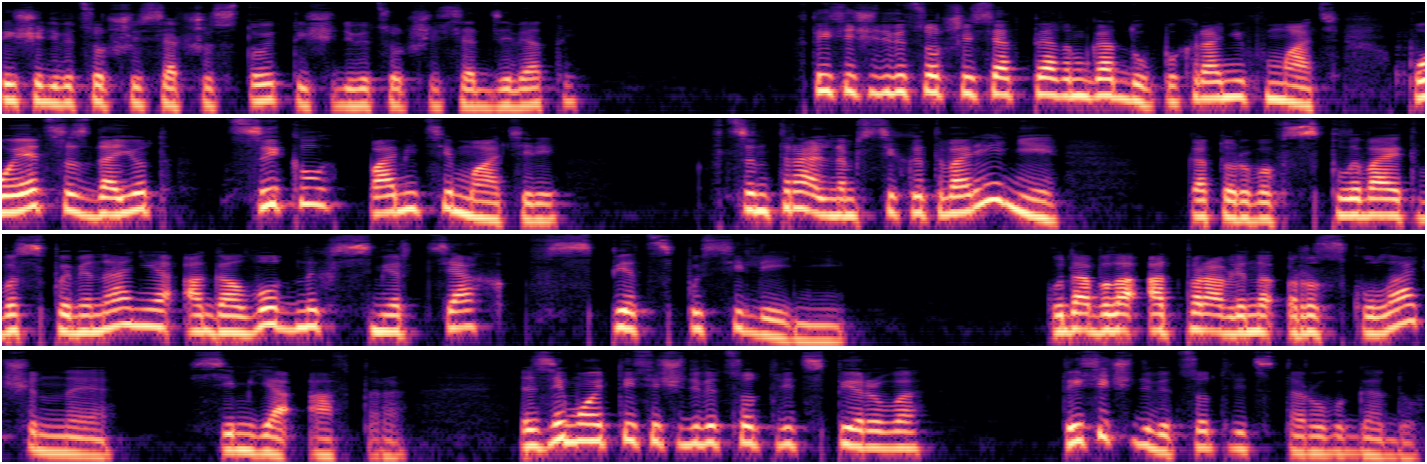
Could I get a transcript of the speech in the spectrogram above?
1966-1969. В 1965 году, похоронив мать, поэт создает цикл памяти матери, центральном стихотворении которого всплывает воспоминание о голодных смертях в спецпоселении, куда была отправлена раскулаченная семья автора зимой 1931-1932 годов,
